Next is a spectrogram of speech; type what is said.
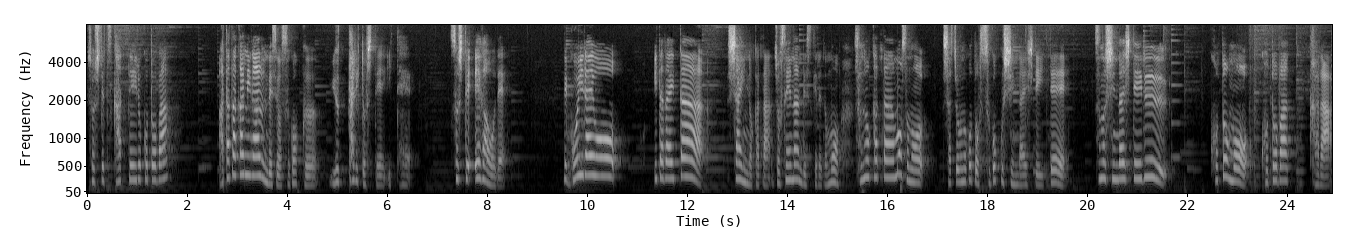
そして使っている言葉温かみがあるんですよすごく。ゆったりとしていて。そして笑顔で。でご依頼をいただいた社員の方女性なんですけれどもその方もその社長のことをすごく信頼していてその信頼していることも言葉から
